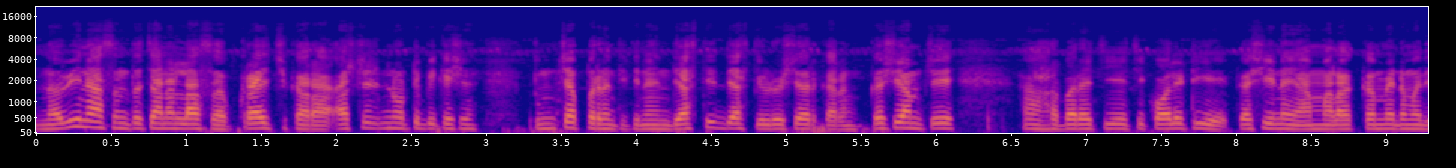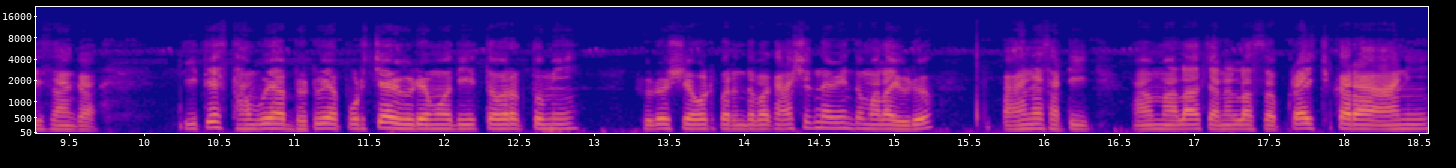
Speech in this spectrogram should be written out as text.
नवीन असेल तर चॅनलला सबस्क्राईब करा. असे नोटिफिकेशन तुमच्यापर्यंत येते नाही जास्तीत जास्त व्हिडिओ शेअर करा. कशी आमची हरभऱ्याची याची क्वालिटी आहे कशी नाही आम्हाला कमेंटमध्ये सांगा. इथेच थांबूया भेटूया पुढच्या व्हिडिओमध्ये तर तुम्ही व्हिडिओ शेवटपर्यंत बघा. असेच नवीन तुम्हाला व्हिडिओ पाहण्यासाठी आम्हाला चॅनलला सबस्क्राईब करा. आणि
